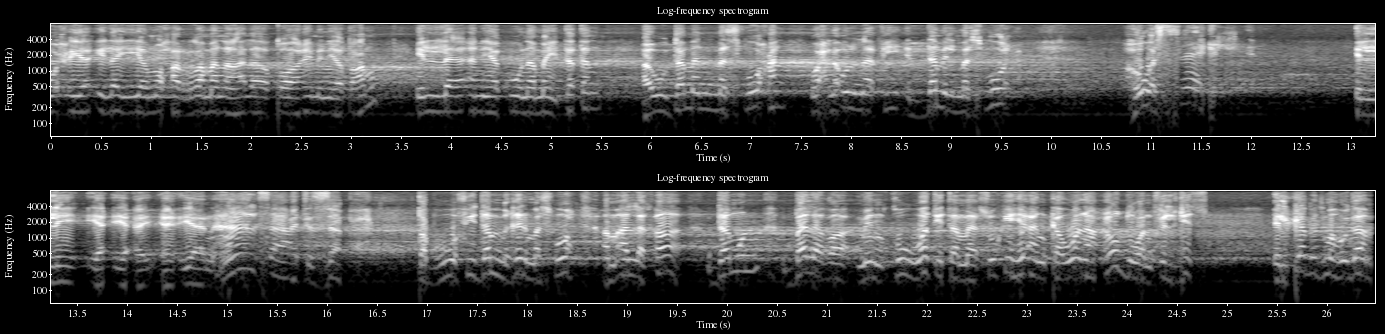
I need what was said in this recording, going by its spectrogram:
أوحي إلي محرما على طاعم يطعمه إلا أن يكون ميتة أو دما مسفوحا. وإحنا قلنا في الدم المسفوح هو السائل اللي ينهال ساعة الذبح. طب هو في دم غير مسفوح؟ أم قال لك آه دم بلغ من قوة تماسكه أن كون عضوا في الجسم. الكبد ما هو دم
